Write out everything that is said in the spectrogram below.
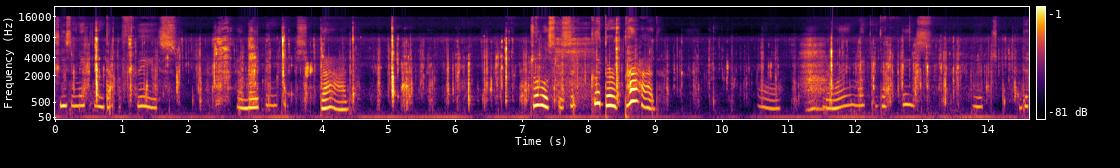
She's making that face. And I think it's bad. Tell us, is it good or bad? Oh, then why are you making that face? It's good.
